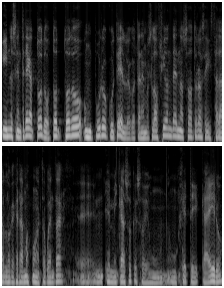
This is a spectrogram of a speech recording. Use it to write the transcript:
y nos entrega todo, todo, un puro Qt. Luego tenemos la opción de nosotros instalar lo que queramos por nuestra cuenta. Eh, en, mi caso, que soy un, un GTKero,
